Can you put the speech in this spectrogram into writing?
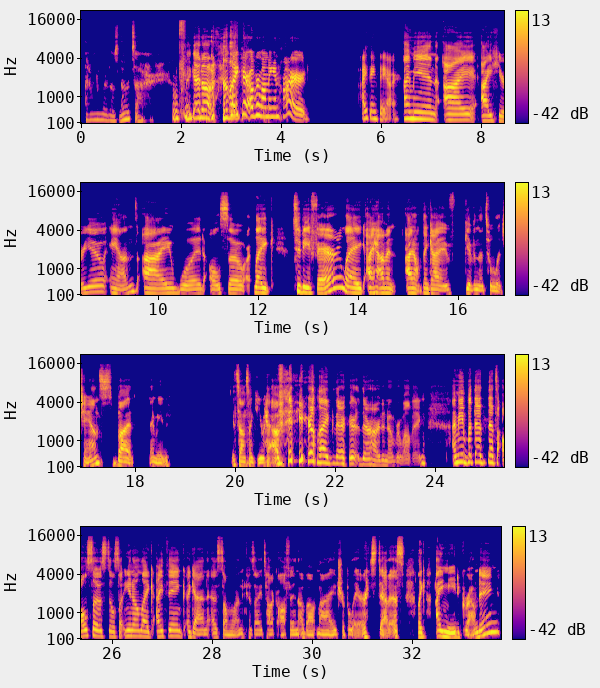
I don't know where those notes are. Like I don't like, like. they're overwhelming and hard. I think they are. I mean, I I hear you, and I would also uh, like to be fair. Like I haven't. I don't think I've given the tool a chance, but I mean, it sounds like you have. You're like they're they're hard and overwhelming. I mean, but that that's also still so you know, like I think again as someone because I talk often about my triple air status, like I need grounding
